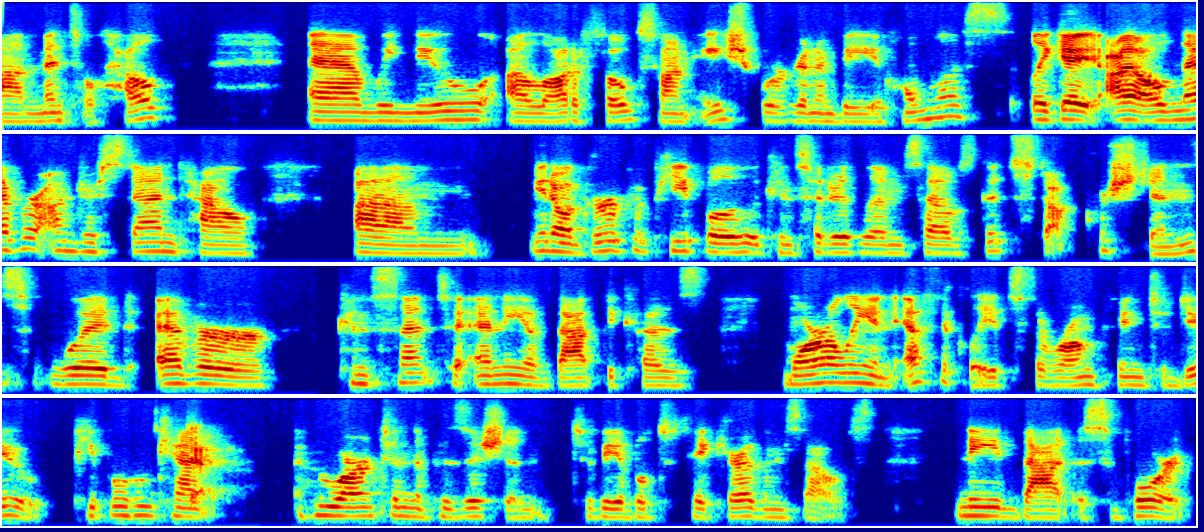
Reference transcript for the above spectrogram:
uh, mental health, and we knew a lot of folks on H were going to be homeless. Like I, I'll never understand how, um, you know, a group of people who consider themselves good stock Christians would ever consent to any of that because morally and ethically it's the wrong thing to do. People who can't, yeah. who aren't in the position to be able to take care of themselves, need that support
